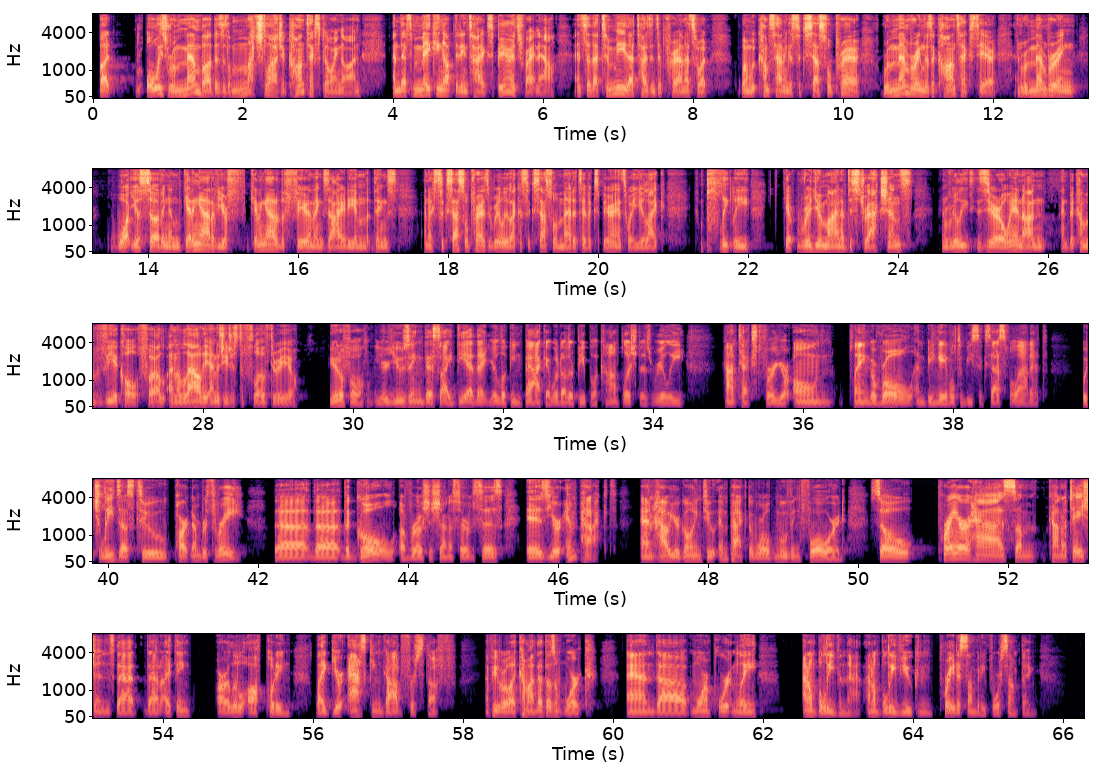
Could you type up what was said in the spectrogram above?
But always remember there's a much larger context going on and that's making up the entire experience right now and so that to me that ties into prayer and that's what when it comes to having a successful prayer remembering there's a context here and remembering what you're serving and getting out of your getting out of the fear and anxiety and the things and a successful prayer is really like a successful meditative experience where you like completely get rid your mind of distractions and really zero in on and become a vehicle for and allow the energy just to flow through you Beautiful. You're using this idea that you're looking back at what other people accomplished as really context for your own playing a role and being able to be successful at it, which leads us to part number three. The, the, the goal of Rosh Hashanah services is your impact and how you're going to impact the world moving forward. So prayer has some connotations that that I think are a little off-putting, like you're asking God for stuff and people are like, come on, that doesn't work. And uh, more importantly, I don't believe in that. I don't believe you can pray to somebody for something.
